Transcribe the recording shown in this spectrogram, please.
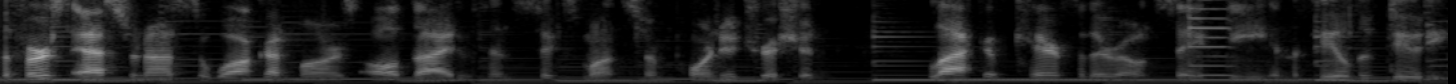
The first astronauts to walk on Mars all died within six months from poor nutrition, lack of care for their own safety in the field of duty.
